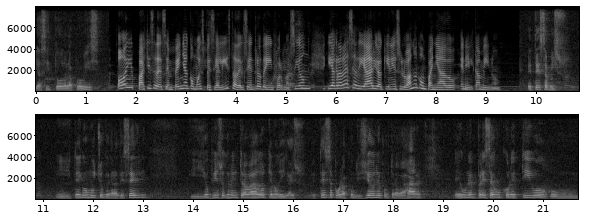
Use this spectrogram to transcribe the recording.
y así toda la provincia. Hoy, Pachi se desempeña como especialista del Centro de Información y agradece a diario a quienes lo han acompañado en el camino. Este es y tengo mucho que agradecerle y yo pienso que no hay un trabajador que no diga eso. Etesa por las condiciones, por trabajar en una empresa, en un colectivo con,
